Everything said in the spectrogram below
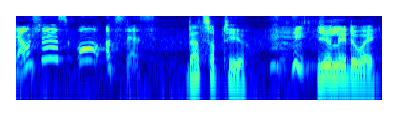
downstairs or upstairs? That's up to you. you lead the way.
